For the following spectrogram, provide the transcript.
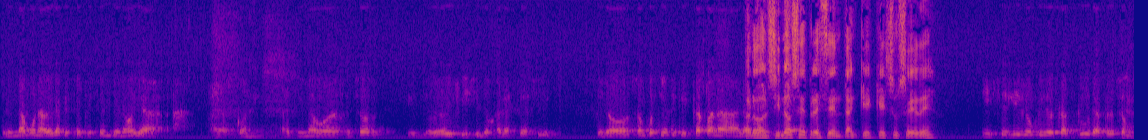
prendamos una vela que se presenten hoy a, con a abogado defensor, que lo veo difícil, ojalá sea así pero son cuestiones que escapan a la... Perdón, si no se presentan, ¿qué, qué sucede? Y se libra un pedido de captura, pero son,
